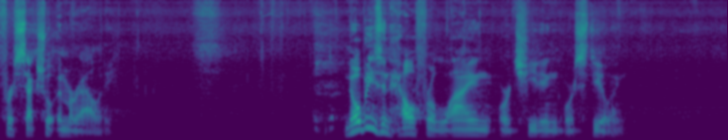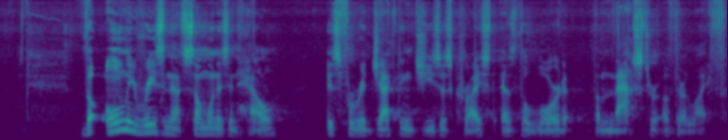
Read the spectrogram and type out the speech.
for sexual immorality. Nobody's in hell for lying or cheating or stealing. The only reason that someone is in hell is for rejecting Jesus Christ as the Lord, the master of their life.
